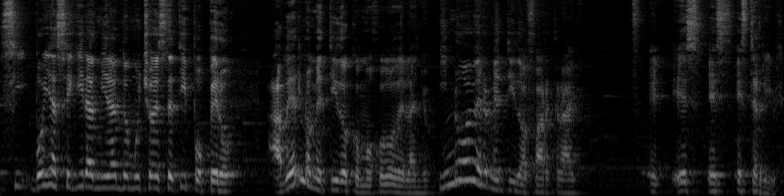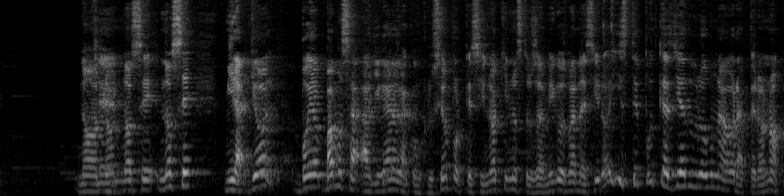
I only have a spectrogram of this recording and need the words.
sí, voy a seguir admirando mucho a este tipo, pero haberlo metido como juego del año y no haber metido a Far Cry, eh, es, es, es terrible. No, no, no sé, no sé. Mira, yo voy vamos a, llegar a la conclusión porque si no aquí nuestros amigos van a decir, oye, este podcast ya duró una hora, pero no.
